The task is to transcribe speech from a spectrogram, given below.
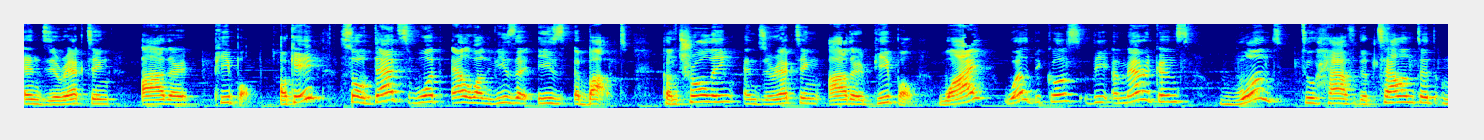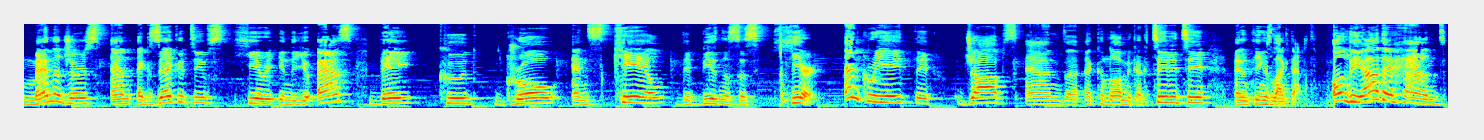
and directing other people. Okay? So that's what L1 visa is about. Controlling and directing other people. Why? Well, because the Americans want to have the talented managers and executives here in the US. They could grow and scale the businesses here and create the jobs and uh, economic activity and things like that. On the other hand,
